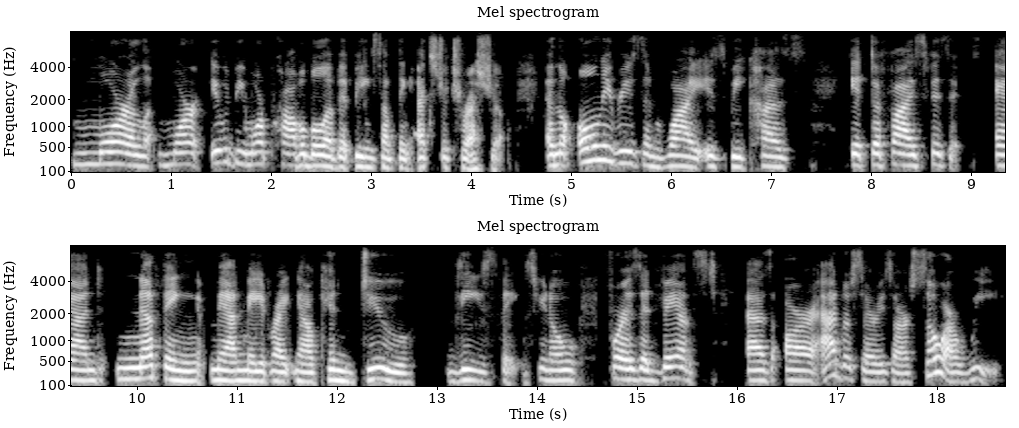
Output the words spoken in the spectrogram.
more more it would be more probable of it being something extraterrestrial and the only reason why is because it defies physics and nothing man made right now can do these things. You know, for as advanced as our adversaries are, so are we.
